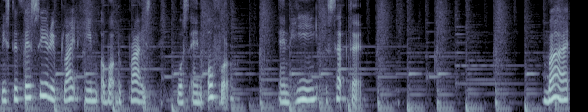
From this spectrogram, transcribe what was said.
Mr. Facey replied him about the price was an offer and he accepted. But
